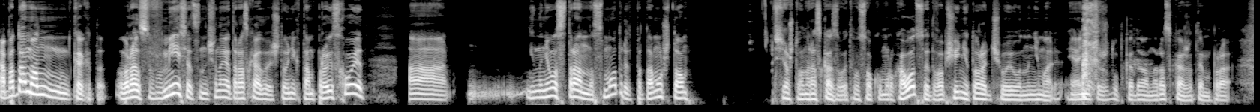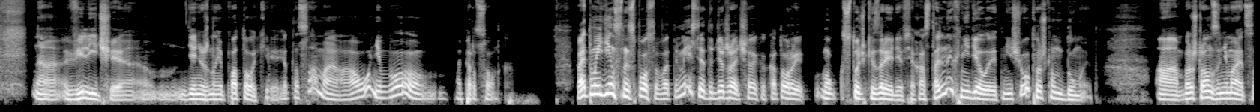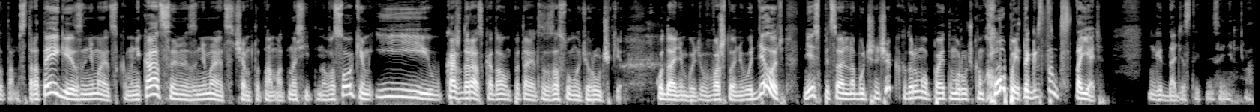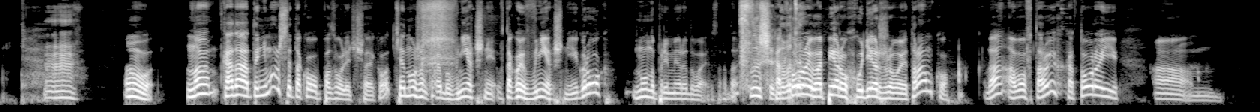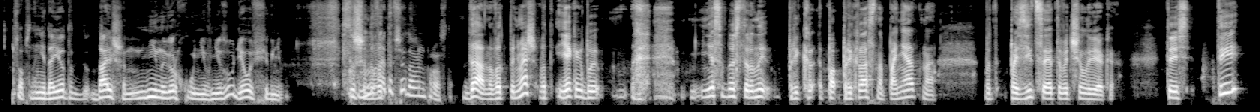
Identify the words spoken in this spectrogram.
А потом он, как это, раз в месяц начинает рассказывать, что у них там происходит, а и на него странно смотрят, потому что все, что он рассказывает высокому руководству, это вообще не то, ради чего его нанимали. И они-то ждут, когда он расскажет им про э, величие, денежные потоки. Это самое, а у него операционка. Поэтому единственный способ в этом месте это держать человека, который, ну, с точки зрения всех остальных, не делает ничего, потому что он думает. А, потому что он занимается там стратегией, занимается коммуникациями, занимается чем-то там относительно высоким. И каждый раз, когда он пытается засунуть ручки куда-нибудь, во что-нибудь делать, есть специально обученный человек, который ему по этим ручкам хлопает и говорит, стоять. Он говорит, да, действительно, извини. Ладно. Вот. Но когда ты не можешь себе такого позволить человеку, вот тебе нужен как бы внешний, такой внешний игрок, ну, например, адвайзер, да? Слушай, который, ну вот во-первых, удерживает рамку, да, а во-вторых, который, а, собственно, не дает дальше ни наверху, ни внизу делать фигню. Слушай, ну, ну вот... это все довольно просто. Да, ну вот понимаешь, вот я как бы... Мне, с одной стороны, прекра... прекрасно понятна вот позиция этого человека. То есть ты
